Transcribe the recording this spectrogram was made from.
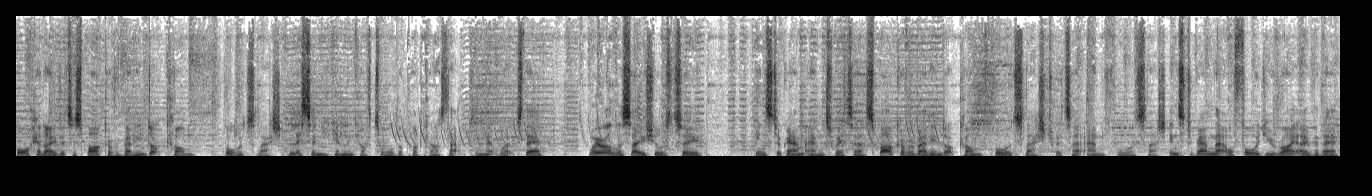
or head over to sparkofrebellion.com forward slash listen. You can link off to all the podcast apps and networks there. We're on the socials too Instagram and Twitter, sparkofrebellion.com forward slash Twitter and forward slash Instagram. That will forward you right over there.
